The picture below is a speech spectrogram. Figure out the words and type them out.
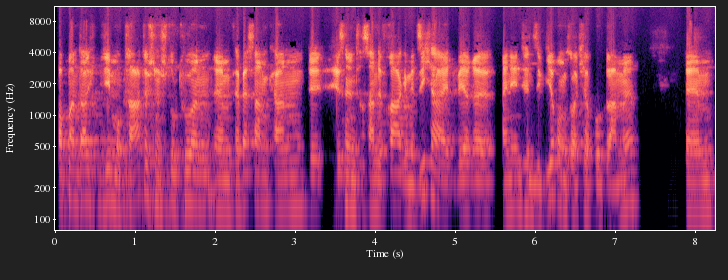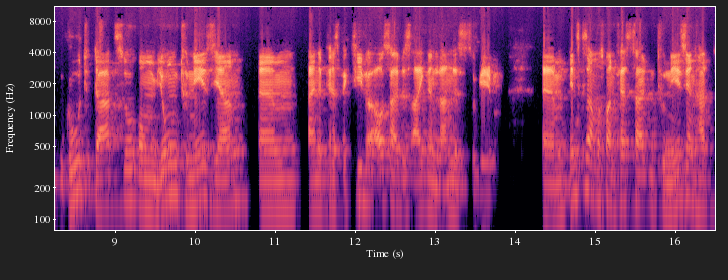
ob man dadurch die demokratischen Strukturen ähm, verbessern kann, äh, ist eine interessante Frage. Mit Sicherheit wäre eine Intensivierung solcher Programme ähm, gut dazu, um jungen Tunesiern ähm, eine Perspektive außerhalb des eigenen Landes zu geben. Ähm, insgesamt muss man festhalten, Tunesien hat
